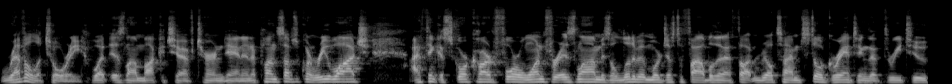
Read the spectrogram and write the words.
revelatory what Islam Makhachev turned in. And upon subsequent rewatch, I think a scorecard 4 1 for Islam is a little bit more justifiable than I thought in real time. Still granting that 3 2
